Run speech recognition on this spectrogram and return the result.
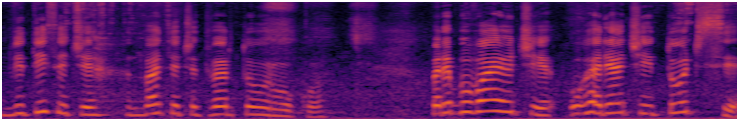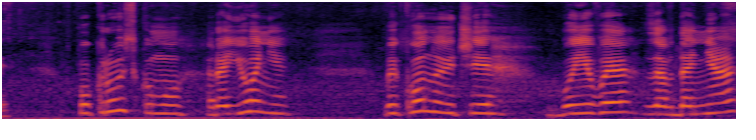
2024 року, перебуваючи у гарячій точці в Покровському районі, виконуючи бойове завдання,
